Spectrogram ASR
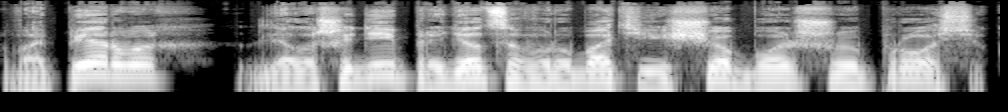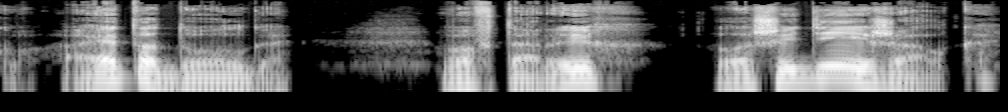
Во-первых, для лошадей придется вырубать еще большую просеку, а это долго. Во-вторых, лошадей жалко.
